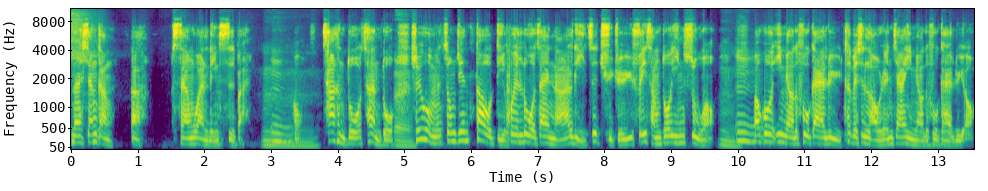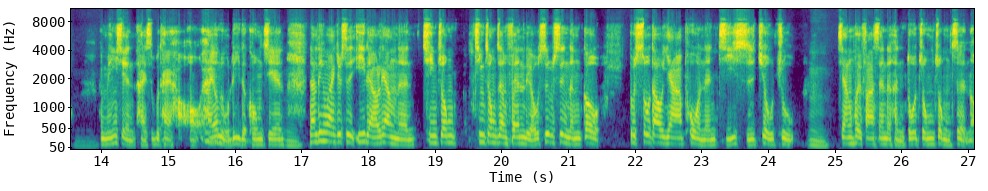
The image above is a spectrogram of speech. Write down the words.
那香港啊三万零四百，嗯，哦，差很多，差很多，所以我们中间到底会落在哪里？这取决于非常多因素哦，嗯嗯，包括疫苗的覆盖率，特别是老人家疫苗的覆盖率哦，很明显还是不太好哦，还有努力的空间。那另外就是医疗量能，轻中轻重症分流是不是能够不受到压迫，能及时救助？嗯，将会发生的很多中重症哦，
